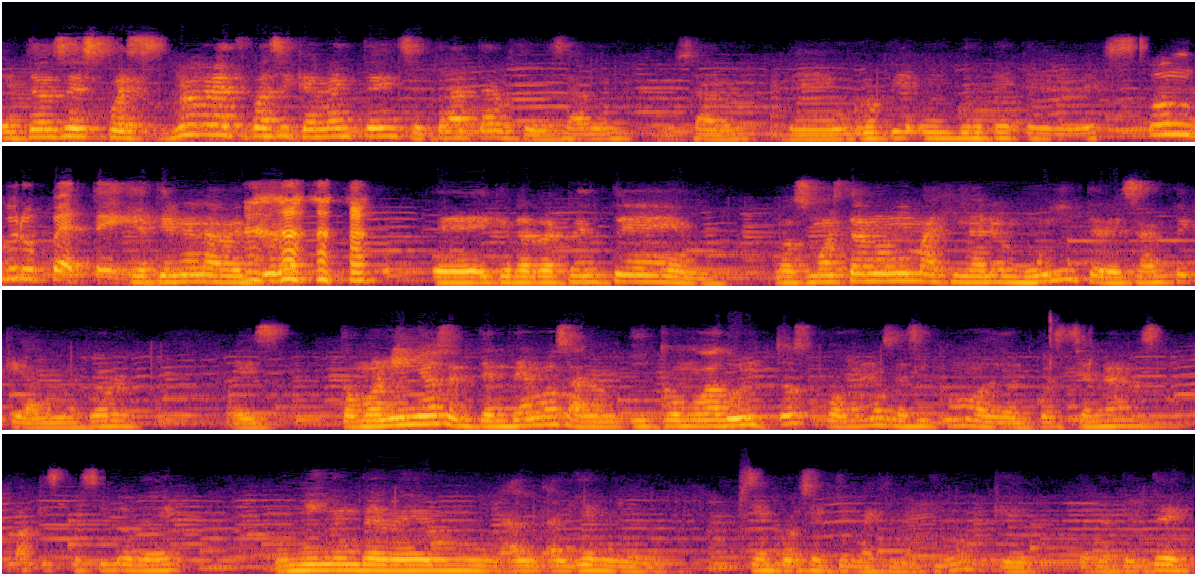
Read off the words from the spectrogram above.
entonces, pues, Rugrats básicamente se trata, ustedes saben, saben, de un, grupo un grupete de bebés Un que grupete. tienen aventuras eh, que de repente nos muestran un imaginario muy interesante que a lo mejor es, como niños entendemos lo- y como adultos podemos así como de cuestionarnos "Ah, es que sí lo ve un niño, un bebé, un, al- alguien 100% imaginativo, que de repente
